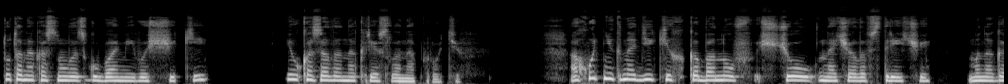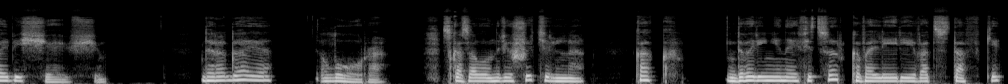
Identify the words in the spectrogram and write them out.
Тут она коснулась губами его щеки и указала на кресло напротив. Охотник на диких кабанов счел начало встречи многообещающим. «Дорогая Лора», — сказал он решительно, как дворянин и офицер кавалерии в отставке,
